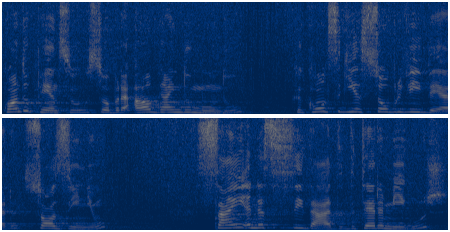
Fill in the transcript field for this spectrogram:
Quando penso sobre alguém do mundo que conseguia sobreviver sozinho, sem a necessidade de ter amigos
